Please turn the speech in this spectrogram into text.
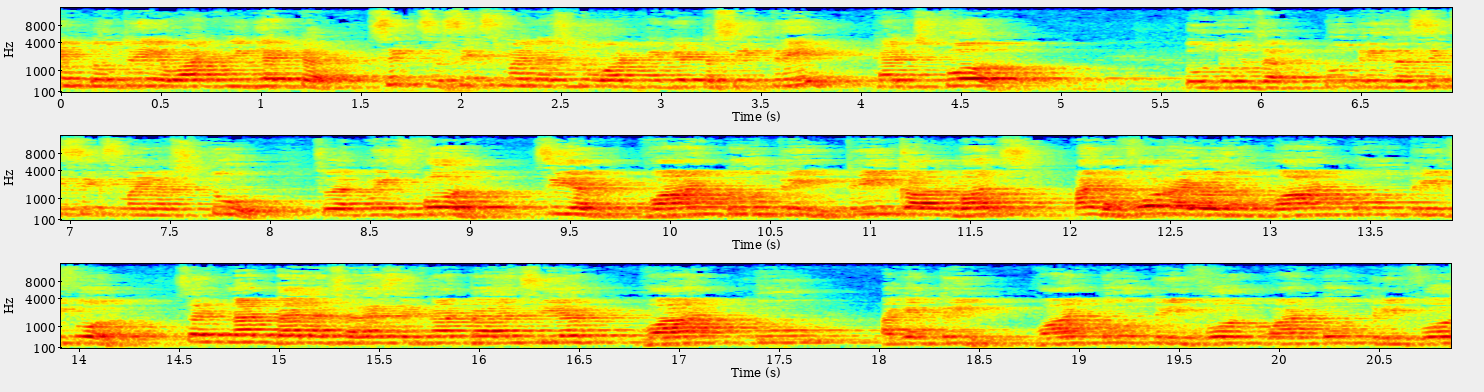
into three what we get six six minus two what we get C three H four two two two three six six minus two so that means four C n one two three three carbons and four hydrogen one two three four so it not balance ಅಲ್ಲ it not balance here one two again again three. One, two, three, four. One, two, three, four.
